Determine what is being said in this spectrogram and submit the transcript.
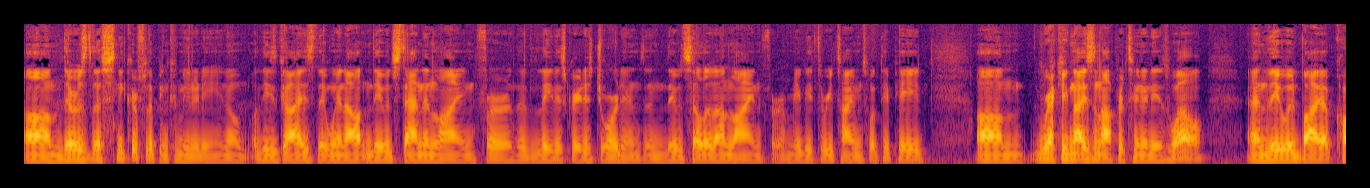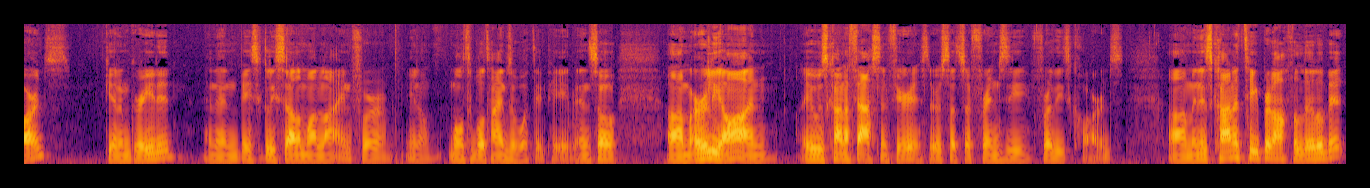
Um, there was the sneaker flipping community. You know, these guys that went out and they would stand in line for the latest, greatest Jordans, and they would sell it online for maybe three times what they paid. Um, recognize an opportunity as well, and they would buy up cards, get them graded, and then basically sell them online for you know multiple times of what they paid. And so um, early on, it was kind of fast and furious. There was such a frenzy for these cards, um, and it's kind of tapered off a little bit.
